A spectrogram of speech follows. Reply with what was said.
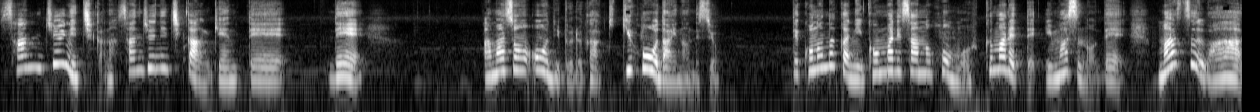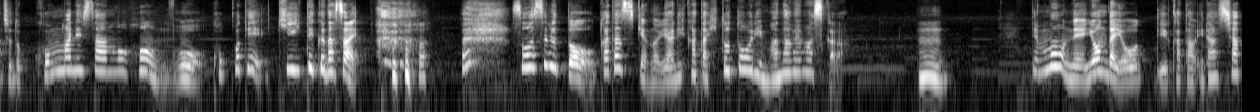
30日かな ?30 日間限定で、Amazon オーディブルが聞き放題なんですよ。でこの中にこんまりさんの本も含まれていますのでまずはちょっとこんまりさんの本をここで聞いてください そうするとお片付けのやり方一通り学べますからうんでもうね読んだよっていう方いらっしゃっ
